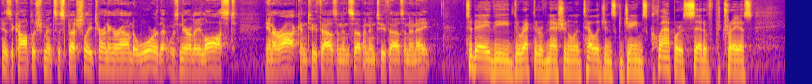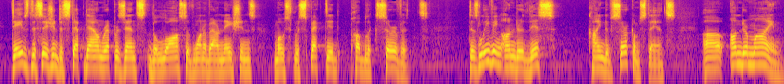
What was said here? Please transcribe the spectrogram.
his accomplishments, especially turning around a war that was nearly lost in Iraq in 2007 and 2008. Today, the Director of National Intelligence, James Clapper, said of Petraeus, Dave's decision to step down represents the loss of one of our nation's most respected public servants. Does leaving under this kind of circumstance uh, undermine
